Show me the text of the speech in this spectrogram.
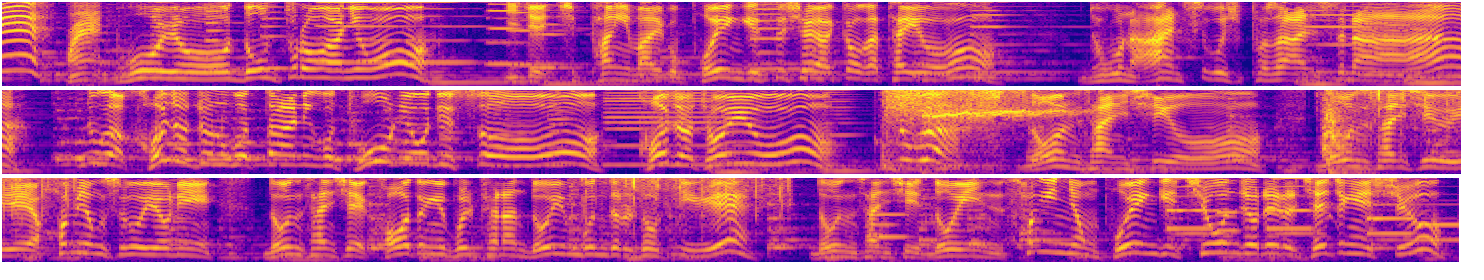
뭐요? 논두렁아뇨 이제 지팡이 말고 보행기 쓰셔야 할 것 같아요 누구나 안 쓰고 싶어서 안 쓰나? 누가 거저 주는 것도 아니고 돈이 어딨어? 거저 줘요. 누가? 논산시요. 논산시의회 허명수 의원이 논산시의 거동이 불편한 노인분들을 돕기 위해 논산시 노인 성인용 보행기 지원 조례를 제정했슈.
